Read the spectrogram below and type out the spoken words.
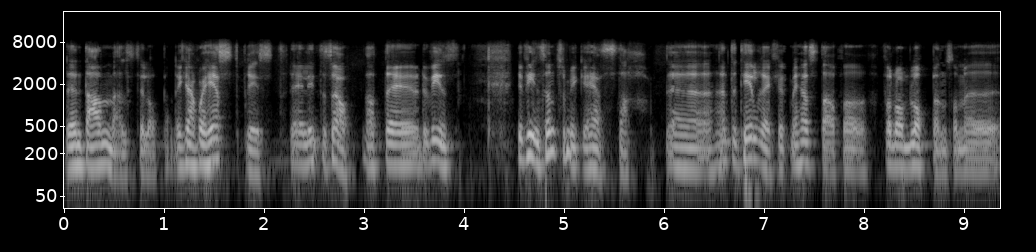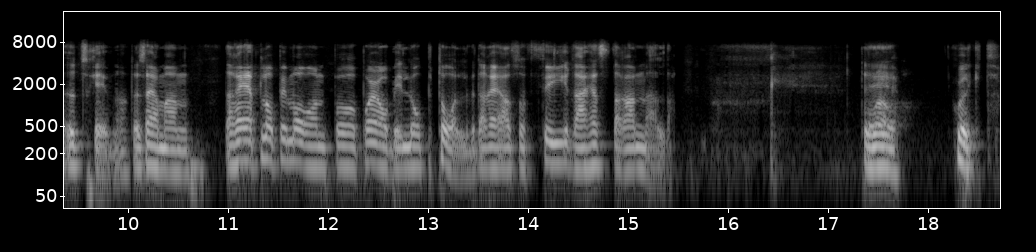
det inte anmäls till loppen. Det är kanske hästbrist. Det är lite så att det, det finns det finns inte så mycket hästar. Eh, inte tillräckligt med hästar för, för de loppen som är utskrivna. Det ser man. Där är ett lopp imorgon på, på Åby, lopp 12. Där är alltså fyra hästar anmälda. Det är wow. sjukt.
